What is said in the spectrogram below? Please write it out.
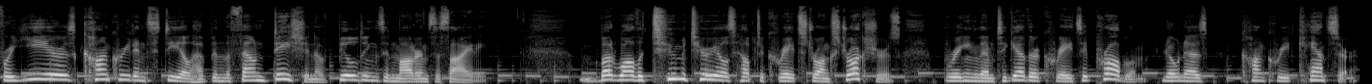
for years, concrete and steel have been the foundation of buildings in modern society. But while the two materials help to create strong structures, bringing them together creates a problem known as concrete cancer,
